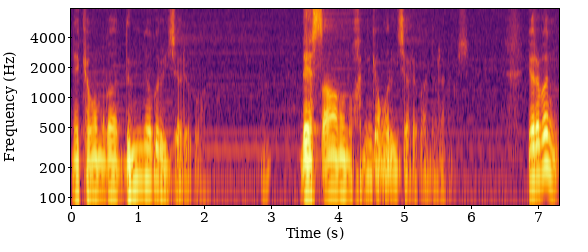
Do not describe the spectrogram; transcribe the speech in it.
내 경험과 능력을 의지하려고 하고 내 쌓아놓은 환경을 의지하려고 한다는 것이 여러분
